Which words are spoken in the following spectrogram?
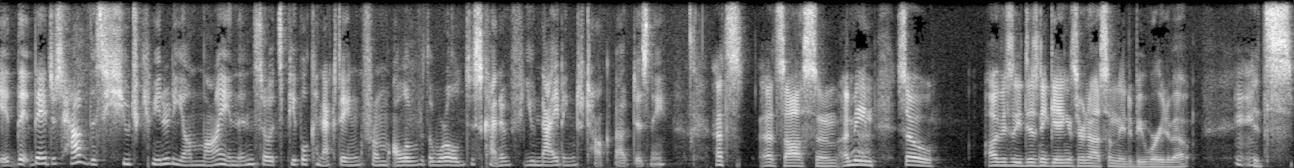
it, they, they just have this huge community online, and so it's people connecting from all over the world, just kind of uniting to talk about Disney. That's that's awesome. I mean, so obviously Disney gangs are not something to be worried about. It's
